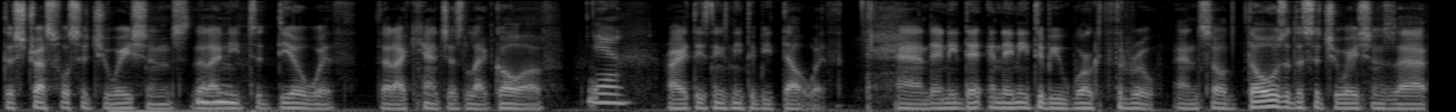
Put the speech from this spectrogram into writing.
the stressful situations that I need to deal with that I can't just let go of Yeah. right? These things need to be dealt with. And they need to, and they need to be worked through. And so those are the situations that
